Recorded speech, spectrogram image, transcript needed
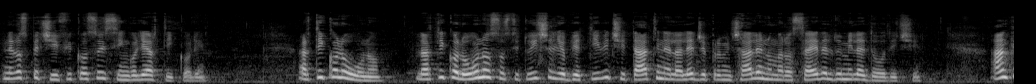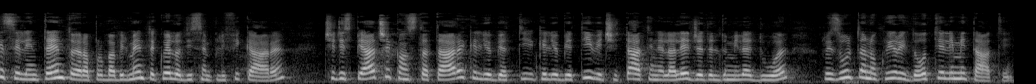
nello specifico sui singoli articoli. Articolo 1. L'articolo 1 sostituisce gli obiettivi citati nella legge provinciale numero 6 del 2012. Anche se l'intento era probabilmente quello di semplificare, ci dispiace constatare che gli, che gli obiettivi citati nella legge del 2002 risultano qui ridotti e limitati.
